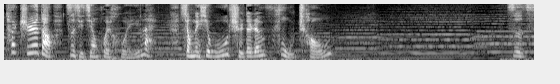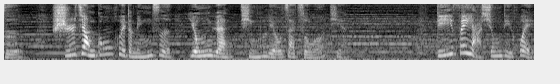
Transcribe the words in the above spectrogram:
他知道自己将会回来。向那些无耻的人复仇。自此，石匠工会的名字永远停留在昨天。迪菲亚兄弟会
